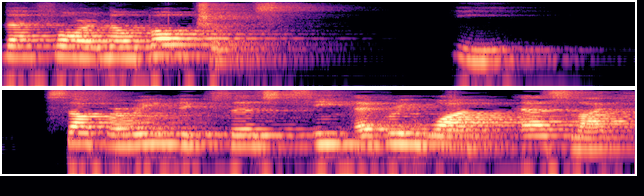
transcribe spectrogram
The Four Noble Truths. E. Suffering exists in everyone as life.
